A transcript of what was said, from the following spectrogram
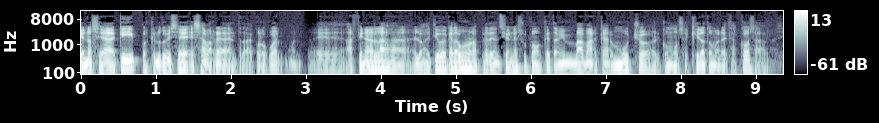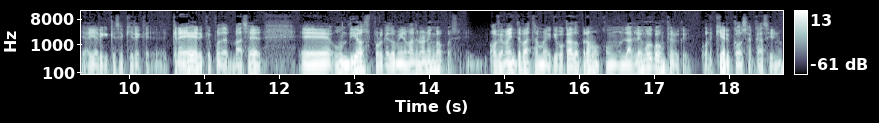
que no sea aquí, pues que no tuviese esa barrera de entrada. Con lo cual, bueno, eh, al final el objetivo de cada uno, las pretensiones, supongo que también va a marcar mucho el cómo se quiera tomar estas cosas. Si hay alguien que se quiere creer que puede, va a ser eh, un dios porque domina más de una lengua, pues obviamente va a estar muy equivocado. Pero vamos, con las lenguas, con cualquier cosa casi, ¿no?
